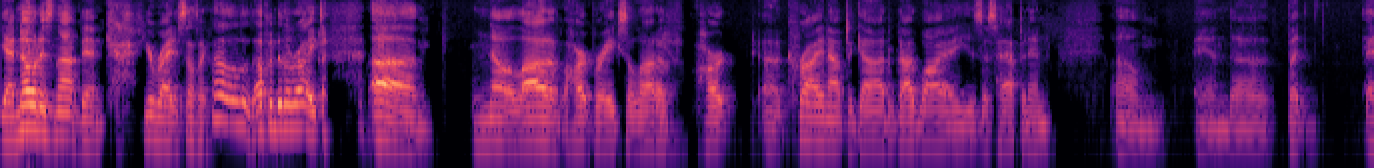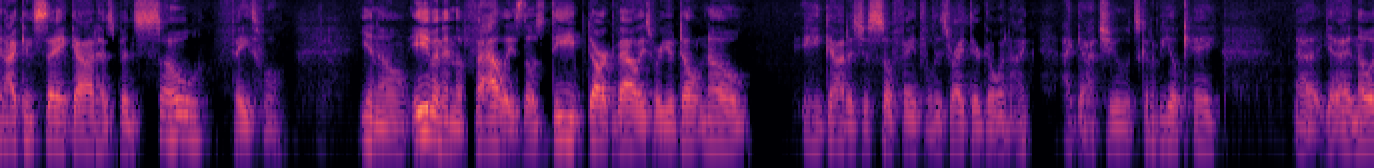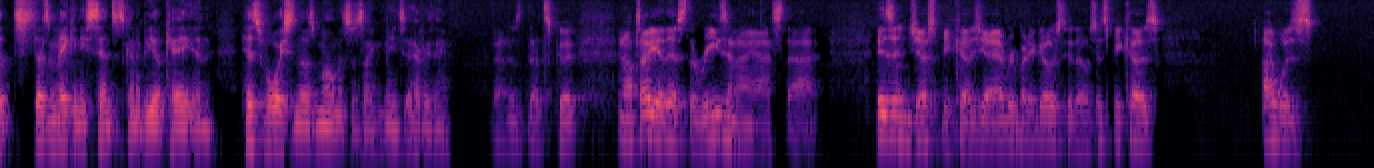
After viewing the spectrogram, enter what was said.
yeah, no, it has not been. God, you're right. It sounds like oh, up and to the right. Um, no, a lot of heartbreaks, a lot of heart uh, crying out to God. God, why is this happening? Um, and uh, but and I can say God has been so faithful. You know, even in the valleys, those deep, dark valleys where you don't know, He God is just so faithful. He's right there, going, "I, I got you. It's gonna be okay." Uh, yeah, I know it doesn't make any sense. It's gonna be okay, and His voice in those moments is like means everything. That is that's good. And I'll tell you this, the reason I asked that isn't just because yeah, everybody goes through those. It's because I was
